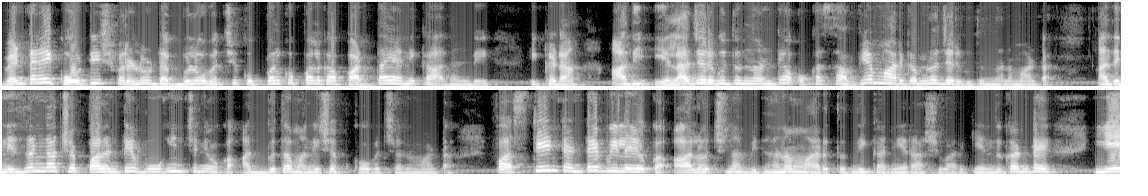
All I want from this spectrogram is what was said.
వెంటనే కోటీశ్వరులు డబ్బులు వచ్చి కుప్పలు కుప్పలుగా పడతాయని కాదండి. ఇక్కడ అది ఎలా జరుగుతుందంటే ఒక సవ్య మార్గంలో జరుగుతుందన్నమాట. అది నిజంగా చెప్పాలంటే ఊహించని ఒక అద్భుతం అని చెప్పుకోవచ్చు అనమాట ఫస్ట్ ఏంటంటే వీళ్ళ యొక్క ఆలోచన విధానం మారుతుంది కన్య రాశి వారికి. ఎందుకంటే ఏ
